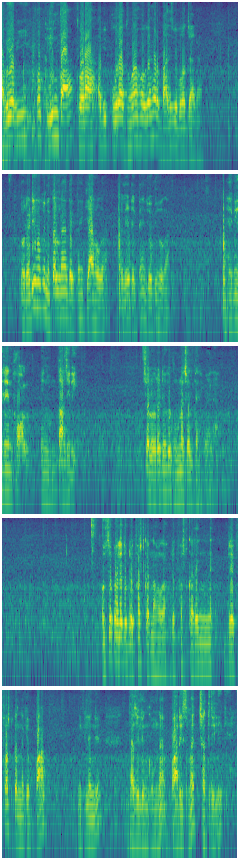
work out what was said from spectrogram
अभी अभी तो क्लीन था, थोड़ा, अभी पूरा धुआँ हो गया है और बारिश भी बहुत ज़्यादा है। तो रेडी होकर निकल रहे हैं, देखते हैं क्या होगा। चलिए देखते हैं जो भी होगा। हेवी रेनफॉल इन दार्जिलिंग चलो रेडी होकर घूमना चलते हैं पहले। उससे पहले तो ब्रेकफास्ट करना होगा। ब्रेकफास्ट करेंगे ब्रेकफास्ट करने के बाद निकलेंगे दार्जिलिंग घूमने, बारिश में छतरी लेके।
